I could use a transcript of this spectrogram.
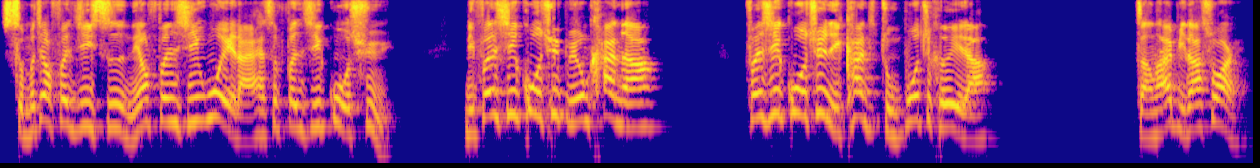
什么叫分析师？你要分析未来还是分析过去？你分析过去不用看啊，分析过去你看主播就可以了。长得还比他帅，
